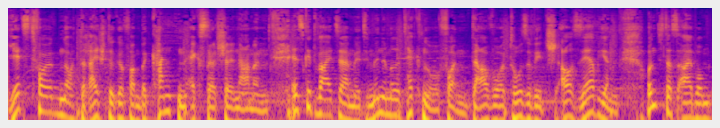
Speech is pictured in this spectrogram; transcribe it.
Jetzt folgen noch drei Stücke vom bekannten Extra Chill Namen. Es geht weiter mit Minimal Techno von Davor Tosevic aus Serbien und das Album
